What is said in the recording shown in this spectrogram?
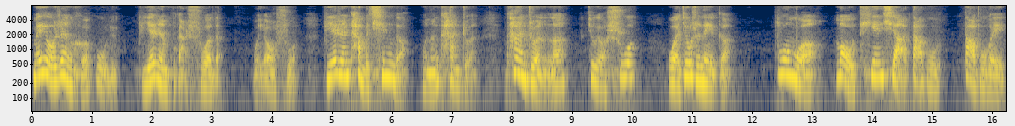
没有任何顾虑。别人不敢说的，我要说。别人看不清的，我能看准，看准了就要说。我就是那个多么冒天下大不大不韪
